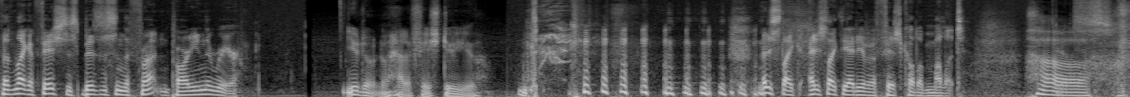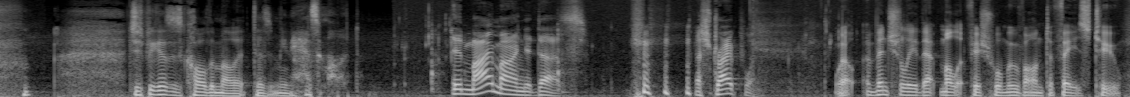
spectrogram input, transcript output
Nothing like a fish, just business in the front and party in the rear. You don't know how to fish, do you? I just like I just like the idea of a fish called a mullet. Yes. Just because it's called a mullet doesn't mean it has a mullet. In my mind, it does. a striped one. Well, eventually that mullet fish will move on to phase two.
